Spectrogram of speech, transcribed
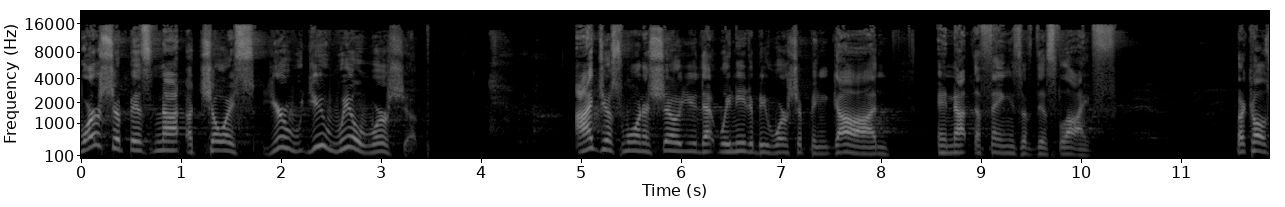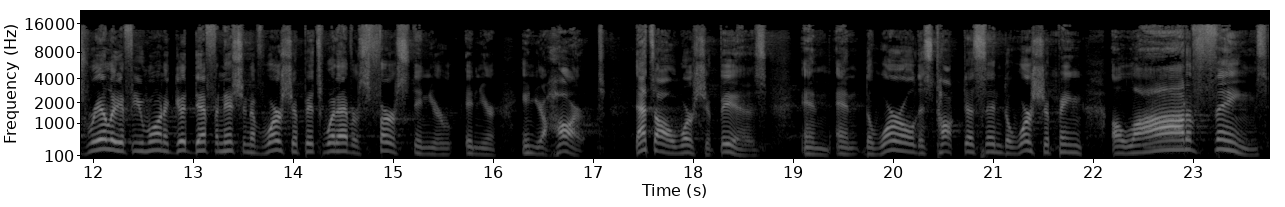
Worship is not a choice. You're, you will worship. I just want to show you that we need to be worshiping God and not the things of this life. Because really, if you want a good definition of worship, it's whatever's first in your in your in your heart. That's all worship is. And and the world has talked us into worshiping a lot of things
